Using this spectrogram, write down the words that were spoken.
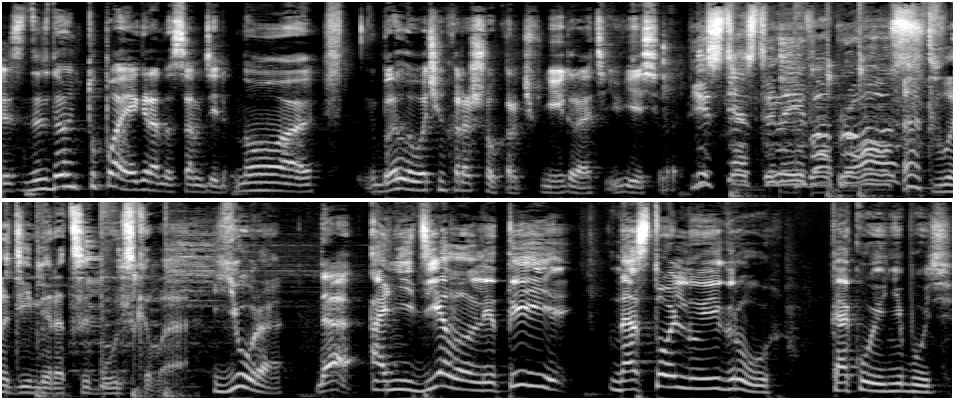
Это довольно тупая игра, на самом деле. Но было очень хорошо, короче, в ней играть. И весело. Естественный вопрос от Владимира Цибульского. Юра, Да, а не делал ли ты настольную игру какую-нибудь?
